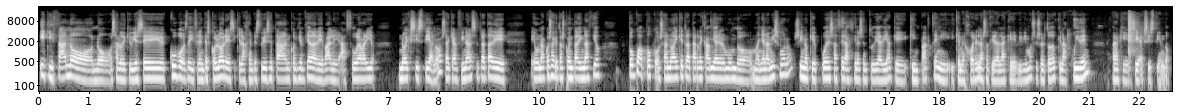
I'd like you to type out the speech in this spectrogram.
y quizá no, no, o sea, lo de que hubiese cubos de diferentes colores y que la gente estuviese tan concienciada de, vale, azul, amarillo, no existía, ¿no? O sea que al final se trata de eh, una cosa que te has comentado, Ignacio, poco a poco, o sea, no hay que tratar de cambiar el mundo mañana mismo, ¿no? Sino que puedes hacer acciones en tu día a día que, impacten y, que mejoren la sociedad en la que vivimos y sobre todo que la cuiden para que siga existiendo.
